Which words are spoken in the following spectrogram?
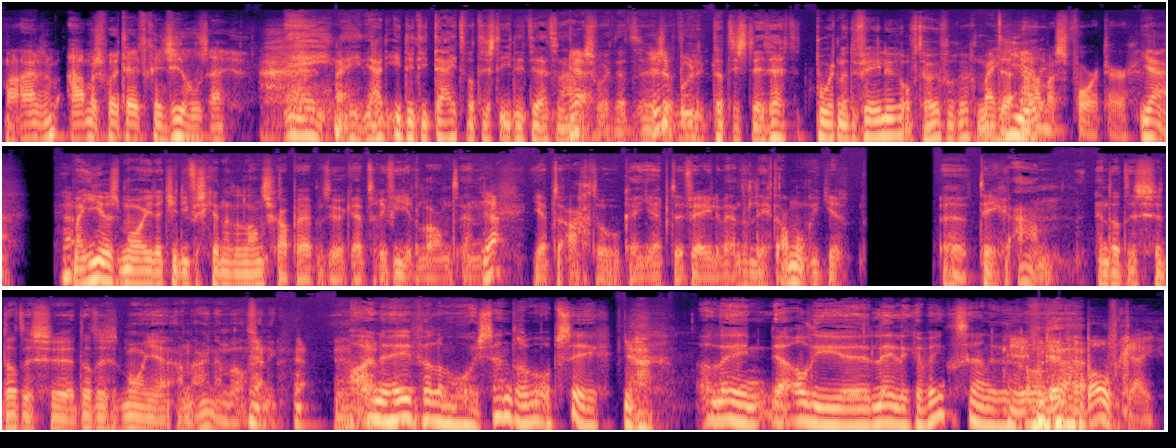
maar Amersfoort heeft geen ziel, zei je. Nee, nee, ja, die identiteit. Wat is de identiteit van Amersfoort? dat, eh, is ook dat, moeilijk. dat is de, het poort naar de Veluwe of de Heuvelrug. Maar De hier, Amersfoorter. ja. Maar hier is het mooi dat je die verschillende landschappen hebt natuurlijk. Je hebt het rivierenland en Ja. je hebt de Achterhoek en je hebt de Veluwe. En dat ligt allemaal een keer eh, tegenaan. En dat is, dat, is, eh, dat is het mooie aan Arnhem wel, vind ik. ja. Ja. Arnhem heeft wel een mooi centrum op zich. Ja. Alleen ja, al die eh, lelijke winkels zijn er Je moet even naar boven kijken.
